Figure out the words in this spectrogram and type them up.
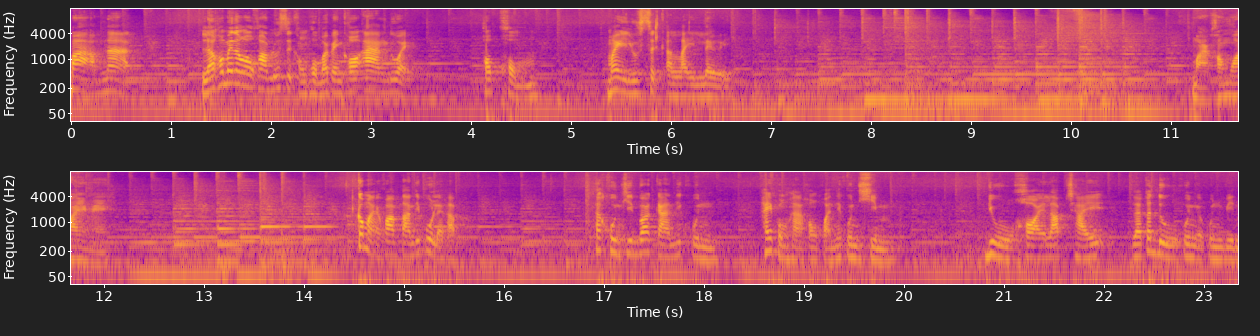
บ้าอำนาจ แล้วก็ไม่ต้องเอาความรู้สึกของผมมาเป็นข้ออ้างด้วย เพราะผมไม่รู้สึกอะไรเลย หมายความว่ายังไง ก็หมายความตามที่พูดเลยครับ ถ้าคุณคิดว่าการที่คุณ ให้ผมหาของขวัญให้คุณคิม อยู่คอยรับใช้แล้วก็ดูคุณกับคุณบิน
